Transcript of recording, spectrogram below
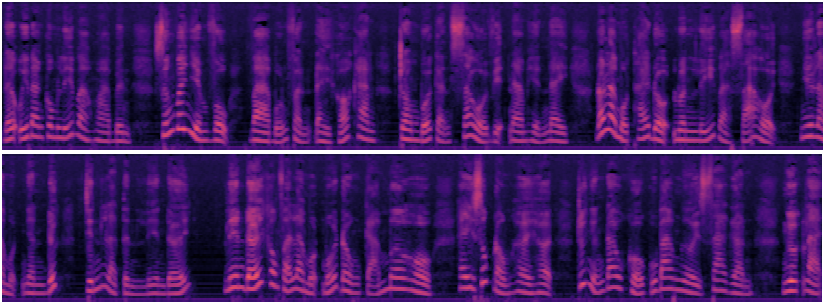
để Ủy ban Công lý và Hòa bình xứng với nhiệm vụ và bổn phận đầy khó khăn trong bối cảnh xã hội Việt Nam hiện nay. Đó là một thái độ luân lý và xã hội như là một nhân đức, chính là tình liên đới. Liên đới không phải là một mối đồng cảm mơ hồ hay xúc động hời hợt trước những đau khổ của bao người xa gần. Ngược lại,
